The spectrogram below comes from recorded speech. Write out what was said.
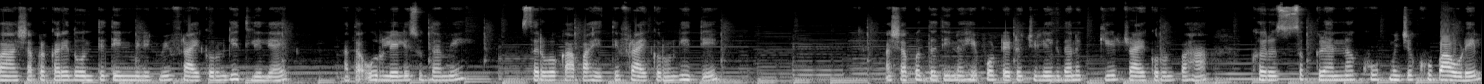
अशा प्रकारे दोन ते तीन मिनिट मी फ्राय करून घेतलेले आहेत. आता उरलेले सुद्धा मी सर्व काप आहेत ते फ्राय करून घेते. अशा पद्धतीनं हे पोटॅटो चिली एकदा नक्की ट्राय करून पहा. खरंच सगळ्यांना खूप म्हणजे खूप आवडेल.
